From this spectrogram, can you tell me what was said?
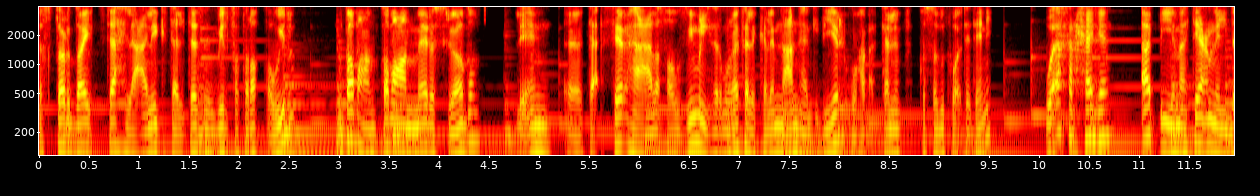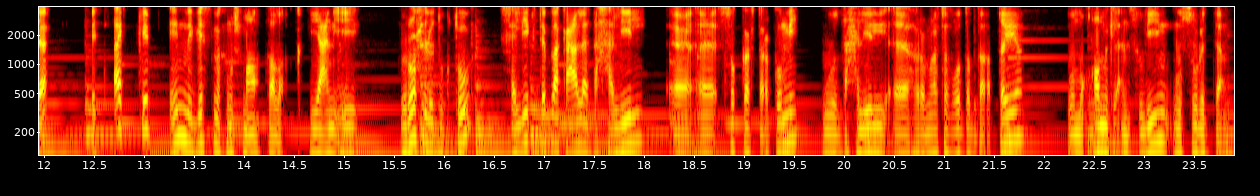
اختار diet سهل عليك تلتزم بيه لفترات طويلة. وطبعا طبعا مارس رياضة لأن آه، تأثيرها على تنظيم الهرمونات اللي اتكلمنا عنها كبير وهبقى أتكلم في القصة دي في وقت تاني. وآخر حاجة قبل ما تعمل ده اتأكد إن جسمك مش معطلك. يعني إيه؟ روح لدكتور خليه يكتب لك على تحاليل آه، آه، سكر تراكمي وتحاليل هرمونات الغدة الدرقية. ومقاومة الأنسولين وصوره دم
